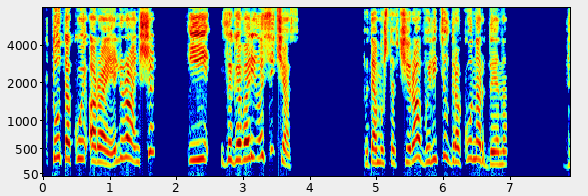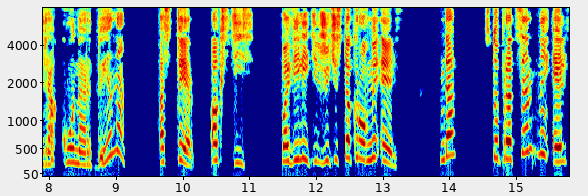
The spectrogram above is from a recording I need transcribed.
кто такой Араэль раньше и заговорила сейчас? Потому что вчера вылетел дракон Ардена. Дракон Ардена? Астер, акстись! Повелитель же чистокровный эльф. Да, стопроцентный эльф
